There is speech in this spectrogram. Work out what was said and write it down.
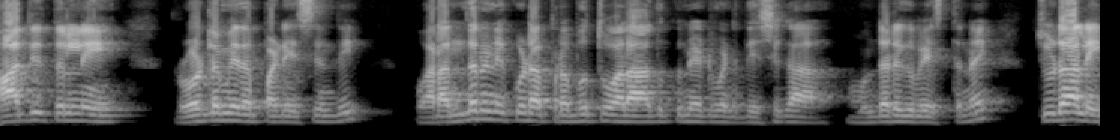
బాధితుల్ని రోడ్ల మీద పడేసింది. వారందరినీ కూడా ప్రభుత్వాలు ఆదుకునేటువంటి దిశగా ముందడుగు వేస్తున్నాయి. చూడాలి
